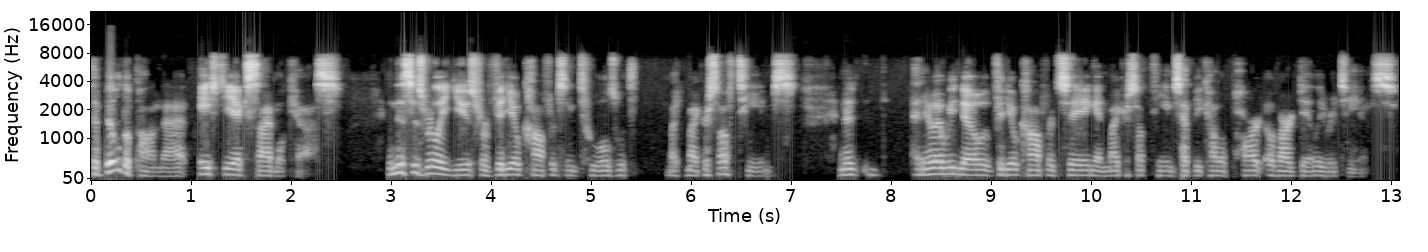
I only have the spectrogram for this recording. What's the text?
To build upon that, HDX Simulcast. And this is really used for video conferencing tools with like Microsoft Teams. And, it, and we know video conferencing and Microsoft Teams have become a part of our daily routines.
